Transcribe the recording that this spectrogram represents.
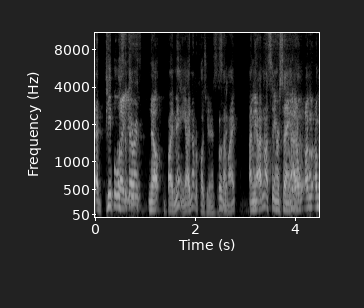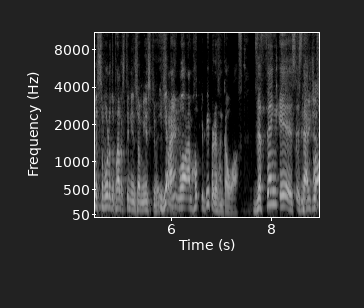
And people will By sit there and no, by me. I never called you an anti-Semite. I mean, I'm not sitting here saying I I don't. am I'm a supporter of the Palestinians. So I'm used to it. It's Yeah, fine. I, well, I hope your beeper doesn't go off. The thing is, is Did that you just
